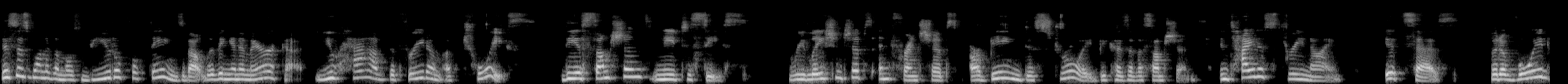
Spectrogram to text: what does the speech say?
This is one of the most beautiful things about living in America. You have the freedom of choice. The assumptions need to cease. Relationships and friendships are being destroyed because of assumptions. In Titus 3 9, it says, But avoid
